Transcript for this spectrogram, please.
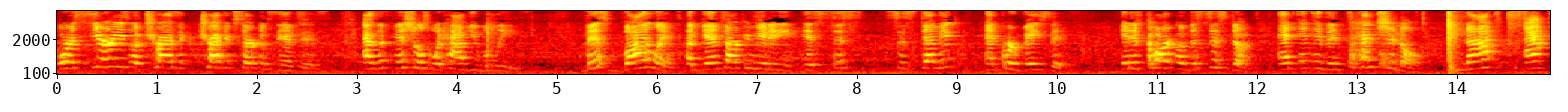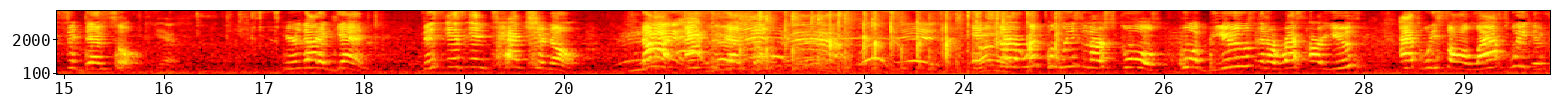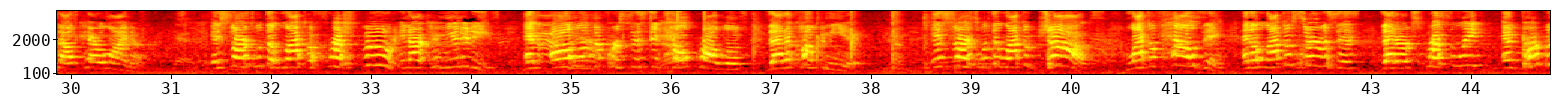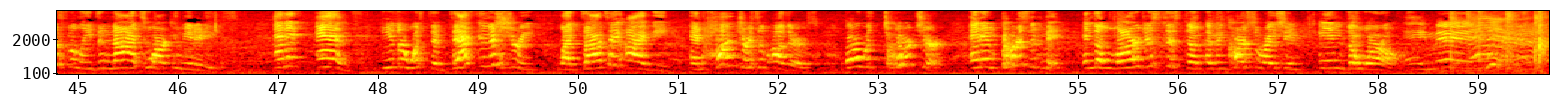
or a series of tragic, tragic circumstances, as officials would have you believe. This violence against our community is systemic and pervasive. It is part of the system, and it is intentional, not accidental. Hear that again. This is intentional, not accidental. It started with police in our schools who abuse and arrest our youth, as we saw last week in South Carolina. It starts with the lack of fresh food in our communities and all of the persistent health problems that accompany it. It starts with the lack of jobs, lack of housing, and a lack of services that are expressly and purposefully denied to our communities. And it ends either with the death in the street, like Dontay Ivy and hundreds of others, or with torture and imprisonment in the largest system of incarceration in the world. Amen.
